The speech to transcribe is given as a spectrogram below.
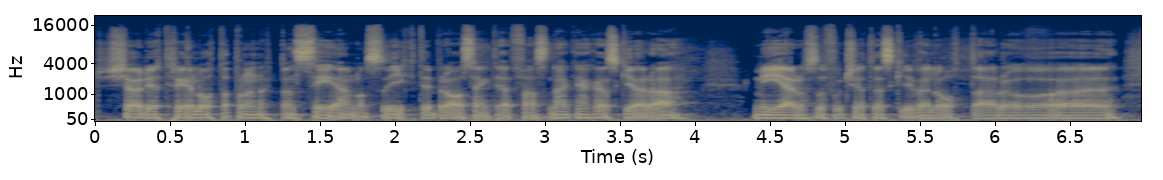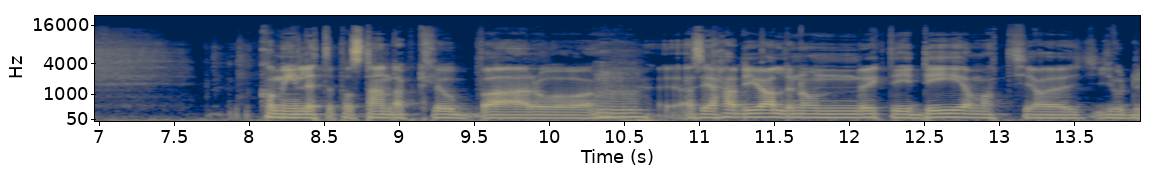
körde jag tre låtar på en öppen scen och så gick det bra. Så tänkte jag, fast den här kanske jag ska göra mer och så fortsatte jag skriva låtar och eh, kom in lite på standupklubbar och... Mm. Alltså jag hade ju aldrig någon riktig idé om att jag gjorde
